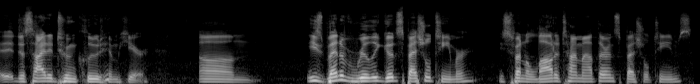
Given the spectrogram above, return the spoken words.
uh, decided to include him here. Um, he's been a really good special teamer. He spent a lot of time out there on special teams,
